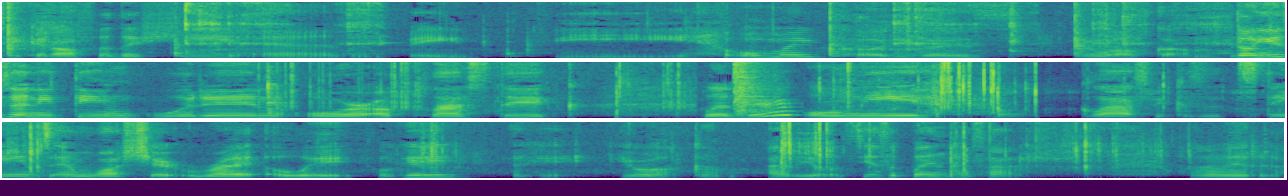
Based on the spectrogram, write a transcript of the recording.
Take it off of the heat and baby. Oh my god, you guys. You're welcome. Don't use anything wooden or a plastic blender. Only glass because it stains and wash it right away. Okay? Okay. You're welcome. Adios. Ya se pueden casar. La verga.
